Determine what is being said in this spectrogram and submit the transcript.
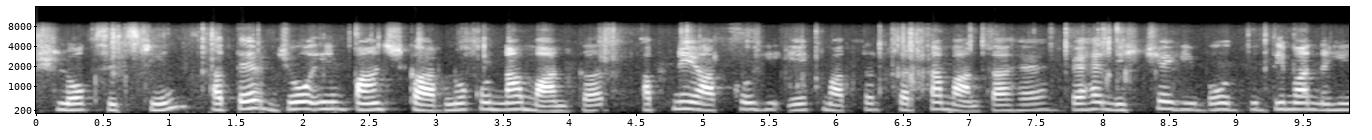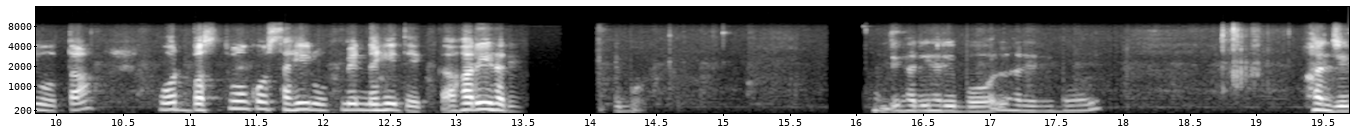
श्लोक सिक्सटीन अतः जो इन पाँच कारणों को न मानकर अपने आप को ही एकमात्र कर्ता मानता है, वह निश्चय ही बहुत बुद्धिमान नहीं होता और वस्तुओं को सही रूप में नहीं देखता। हरी हरी बोल। हाँ जी, हरी हरी बोल, हरी हरी बोल। हाँ जी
